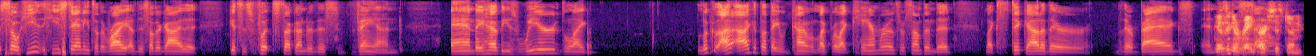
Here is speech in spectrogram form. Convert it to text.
So he he's standing to the right of this other guy that gets his foot stuck under this van, and they have these weird like look I I thought they kind of like were like cameras or something that like stick out of their their bags and it was like a radar sound. system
